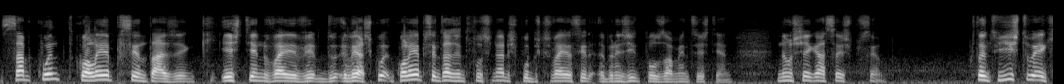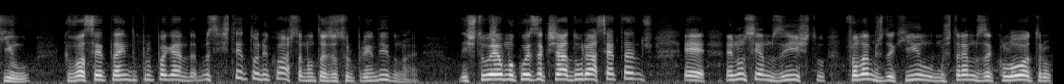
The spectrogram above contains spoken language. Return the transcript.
Sabe quanto, qual é a percentagem que este ano vai haver, de, aliás, qual é a percentagem de funcionários públicos que vai ser abrangido pelos aumentos este ano? Não chega a 6%. Portanto, isto é aquilo que você tem de propaganda. Mas isto é António Costa, não esteja surpreendido, não é? Isto é uma coisa que já dura há sete anos. É, anunciamos isto, falamos daquilo, mostramos aquele outro,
